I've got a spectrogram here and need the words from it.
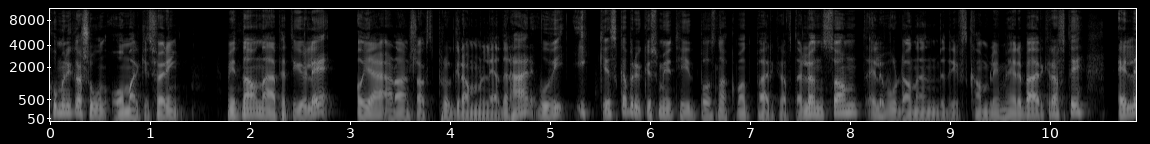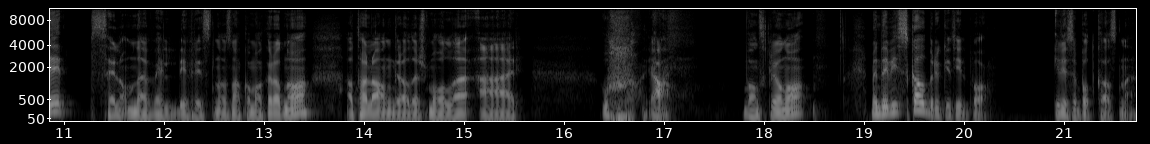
kommunikasjon og markedsføring. Mitt navn er Petter Gulli, og jeg er da en slags programleder her, hvor vi ikke skal bruke så mye tid på å snakke om at bærekraft er lønnsomt, eller hvordan en bedrift kan bli mer bærekraftig, eller, selv om det er veldig fristende å snakke om akkurat nå, at halvannengradersmålet er uff, ja, vanskelig å nå. Men det vi skal bruke tid på i disse podkastene,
